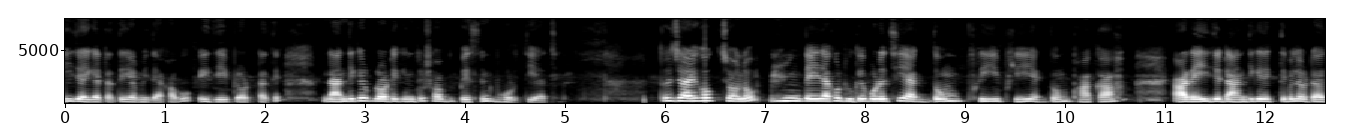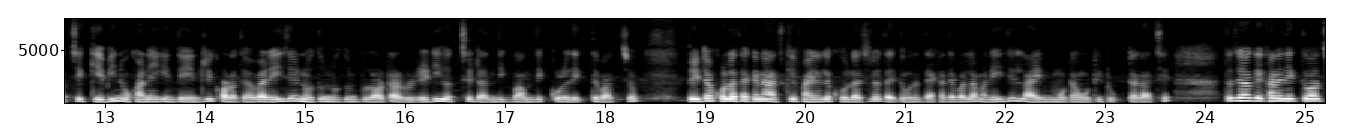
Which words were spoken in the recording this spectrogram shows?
এই জায়গাটাতেই আমি দেখাবো, এই যে এই প্লটটাতে ডান দিকের প্লটে কিন্তু সব পেশেন্ট ভর্তি আছে। তো যাই হোক, চলো। এই দেখো ঢুকে পড়েছি, একদম ফ্রি ফ্রি একদম ফাঁকা। আর এই যে ডান দিকে দেখতে পেলে, ওটা হচ্ছে কেবিন। ওখানেই কিন্তু এন্ট্রি করাতে হবে। আর এই যে নতুন নতুন প্লট আরও রেডি হচ্ছে, ডান দিক, বাম দিক করে দেখতে পাচ্ছ। তো এটা খোলা থাকে না, আজকে ফাইনালে খোলা ছিল, তাই তোমাদের দেখাতে পারলাম। আর এই যে লাইন মোটামুটি টুকটাক আছে। তো যাই হোক, এখানে দেখতে পাচ্ছ,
